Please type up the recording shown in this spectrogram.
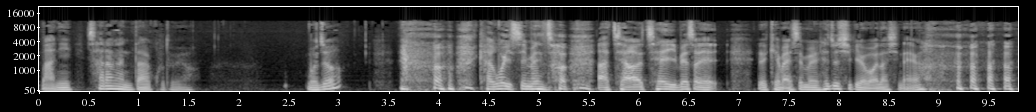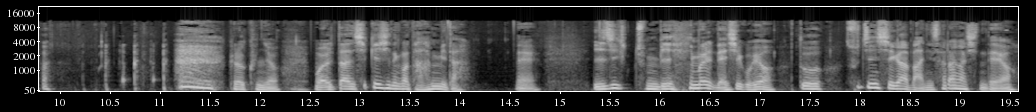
많이 사랑한다고도요. 뭐죠? 가고 있으면서 아, 제, 제 입에서 이렇게 말씀을 해주시길 원하시나요? 그렇군요. 뭐 일단 시키시는 건 다 합니다. 네. 이직 준비 힘을 내시고요. 또 수진 씨가 많이 사랑하신대요.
